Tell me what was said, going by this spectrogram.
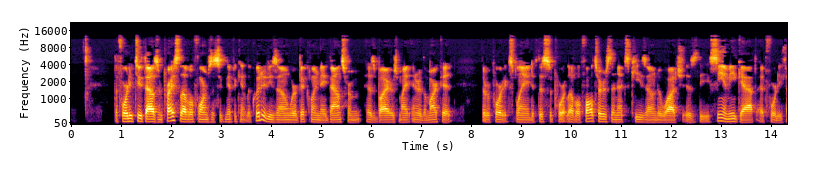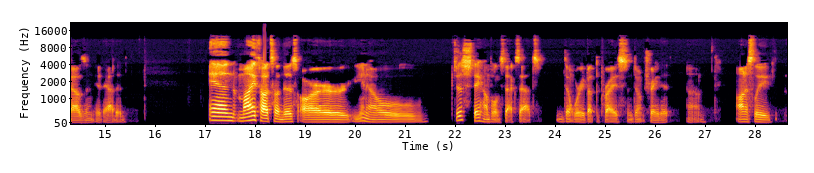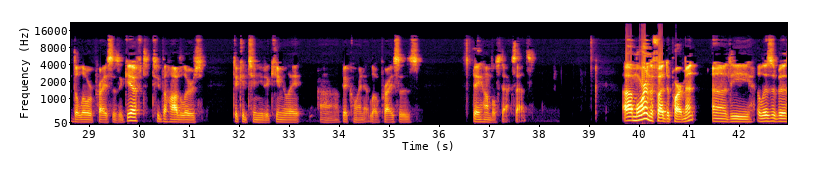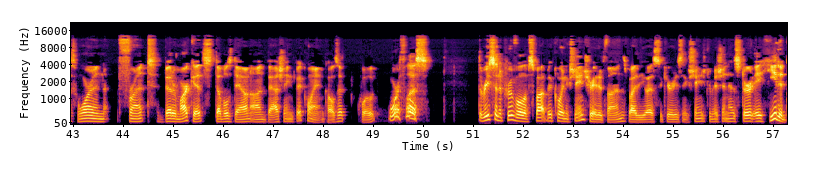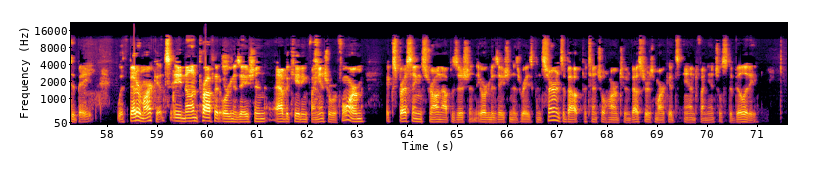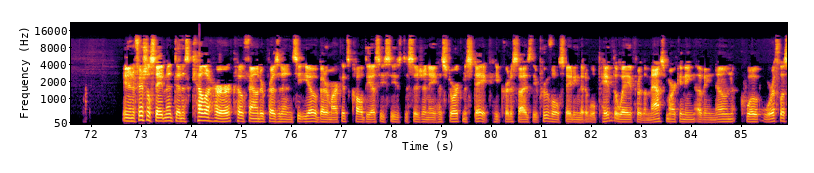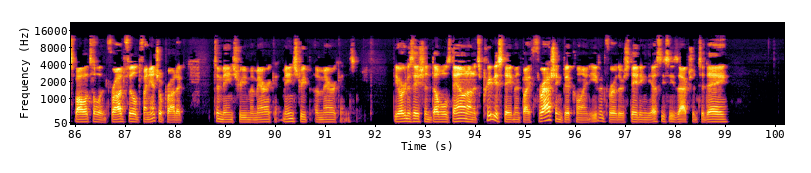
The 42,000 price level forms a significant liquidity zone where Bitcoin may bounce from as buyers might enter the market the report explained if this support level falters, the next key zone to watch is the CME gap at 40,000, it added. And my thoughts on this are, you know, just stay humble and stack sats. Don't worry about the price and don't trade it. Um, honestly, the lower price is a gift to the hodlers to continue to accumulate uh, Bitcoin at low prices. Stay humble, stack sats. Uh, more in the FUD department. Uh, the Elizabeth Warren front, Better Markets, doubles down on bashing Bitcoin, calls it, quote, worthless. The recent approval of spot Bitcoin exchange traded funds by the U.S. Securities and Exchange Commission has stirred a heated debate with Better Markets, a nonprofit organization advocating financial reform, expressing strong opposition. The organization has raised concerns about potential harm to investors, markets, and financial stability. In an official statement, Dennis Kelleher, co-founder, president, and CEO of Better Markets, called the SEC's decision a historic mistake. He criticized the approval, stating that it will pave the way for the mass marketing of a known, quote, worthless, volatile, and fraud-filled financial product to mainstream American mainstream Americans. The organization doubles down on its previous statement by thrashing Bitcoin even further, stating the SEC's action today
